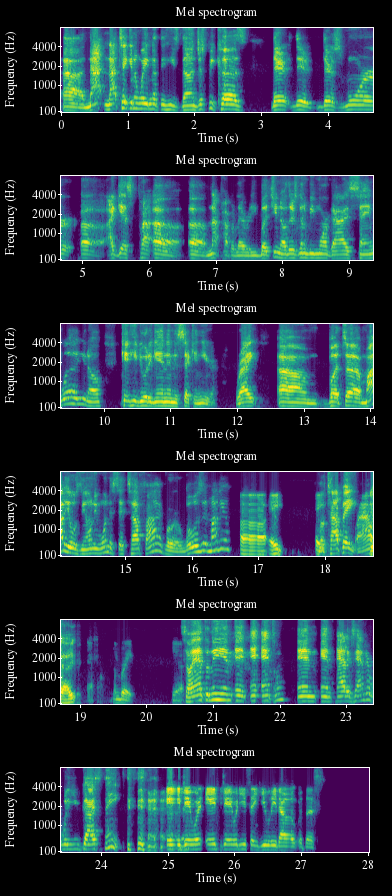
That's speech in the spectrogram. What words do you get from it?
Uh not not taking away nothing he's done, just because there there there's more uh I guess po- uh uh not popularity, but you know, there's gonna be more guys saying, well, you know, can he do it again in his second year? Right. Um, but uh Mario was the only one that said top five, or what was it, Mario? Uh, eight, No, top eight. Wow. Yeah, number eight. So Anthony and, and, and Anton and, and Alexander, what do you guys think? AJ, what AJ, what do you think? You lead out with this.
